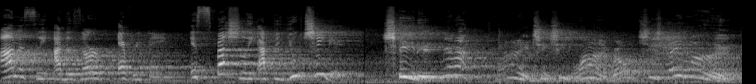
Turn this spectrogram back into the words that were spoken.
Honestly, I deserve everything, especially after you cheated. Cheated? Man, I, I ain't cheat. She lying, bro. She stay lying.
